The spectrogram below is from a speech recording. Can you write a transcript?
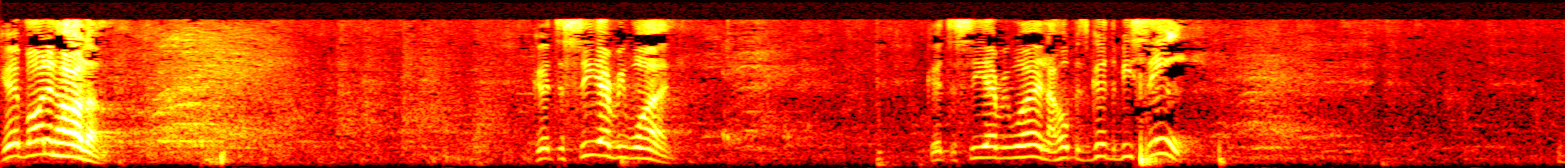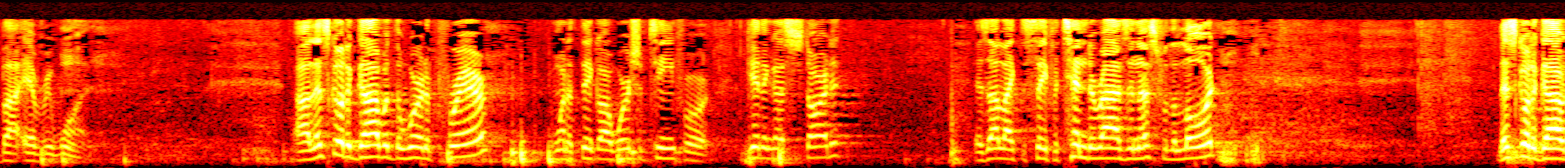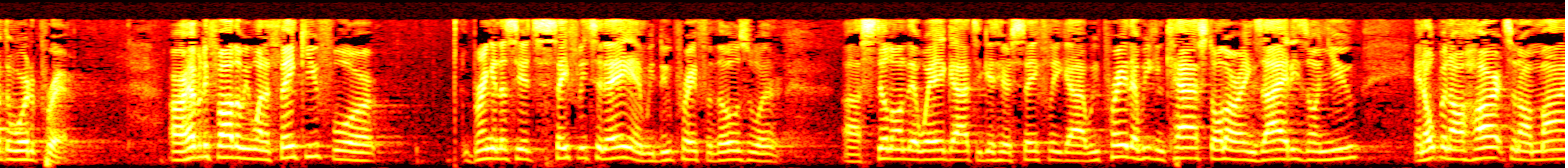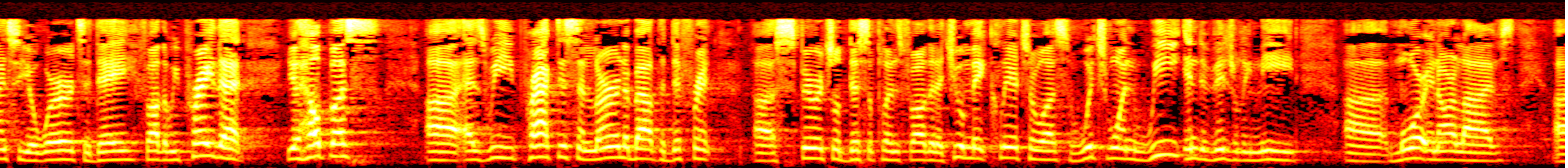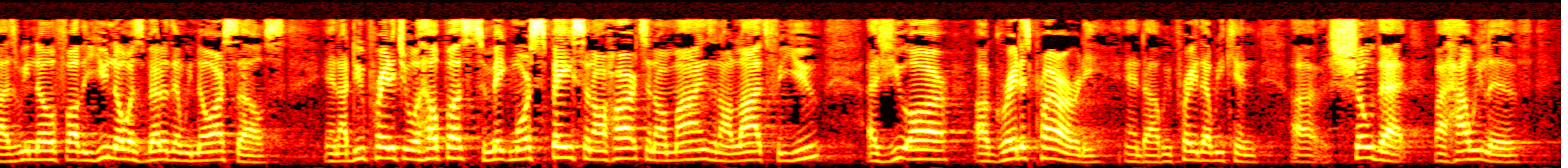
Good morning, Harlem. Good to see everyone. Good to see everyone. I hope it's good to be seen by everyone. Uh, let's go to God with the word of prayer. I want to thank our worship team for getting us started. As I like to say, for tenderizing us for the Lord. Let's go to God with the word of prayer. Our Heavenly Father, we want to thank you for bringing us here safely today, and we do pray for those who are uh, still on their way, God, to get here safely, God. We pray that we can cast all our anxieties on you and open our hearts and our minds to your word today. Father, we pray that you help us uh, as we practice and learn about the different uh, spiritual disciplines, Father, that you will make clear to us which one we individually need uh, more in our lives. Uh, as we know, Father, you know us better than we know ourselves. And I do pray that you will help us to make more space in our hearts and our minds and our lives for you, as you are our greatest priority. And uh, we pray that we can uh, show that by how we live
